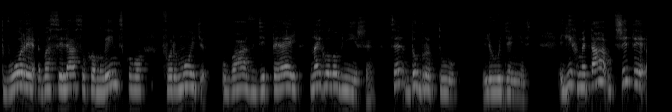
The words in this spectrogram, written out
твори Василя Сухомлинського формують у вас, дітей, найголовніше це доброту, людяність. Їх мета вчити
